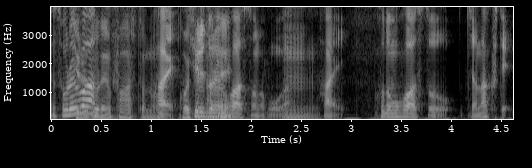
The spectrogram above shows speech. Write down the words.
でそれはチルドレンファーストのはい、小池さんね。チルドレンファーストの方が、うん。はい、子供ファーストじゃなくて、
